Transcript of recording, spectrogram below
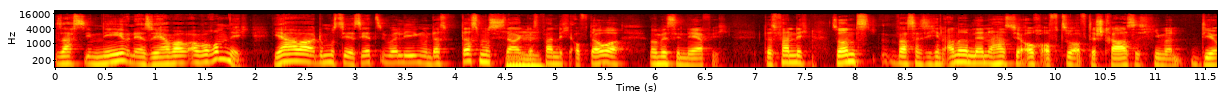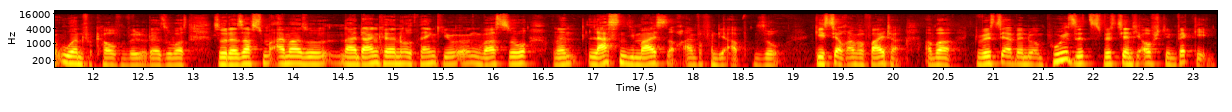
sagst du ihm nee und er so, ja, aber, aber warum nicht? Ja, aber du musst dir das jetzt überlegen und das, das muss ich sagen, das fand ich auf Dauer immer ein bisschen nervig. Das fand ich, sonst, was weiß ich, in anderen Ländern hast du ja auch oft so auf der Straße, dass jemand dir Uhren verkaufen will oder sowas. So, da sagst du einmal so, nein, danke, no thank you, irgendwas so. Und dann lassen die meisten auch einfach von dir ab. So. Gehst ja auch einfach weiter. Aber du willst ja, wenn du am Pool sitzt, willst du ja nicht aufstehen, weggehen.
